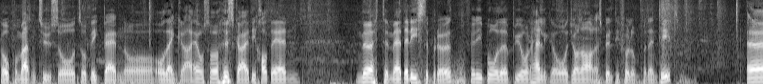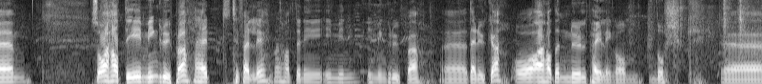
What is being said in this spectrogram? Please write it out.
gå på Madden Tussauds og Big Ben og, og den greia. Og så husker jeg de hadde en møte med The Risebrødrene, fordi både Bjørn Helge og John Arne spilte i Fulham på den tid. Ehm, så jeg hadde i min gruppe, helt tilfeldig, men jeg hadde den i, i, min, i min gruppe uh, denne uka. Og jeg hadde null peiling om norsk uh,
